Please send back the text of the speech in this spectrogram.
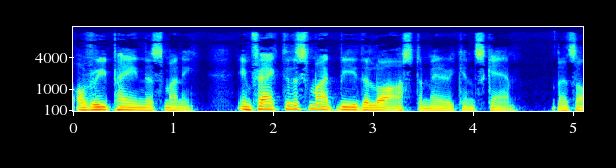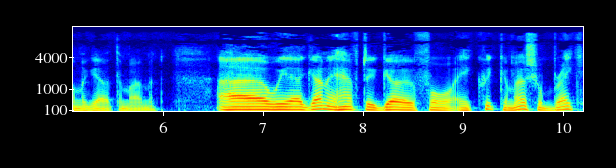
of repaying this money. In fact, this might be the last American scam that's on the go at the moment. Uh, we are going to have to go for a quick commercial break.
